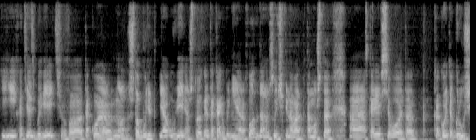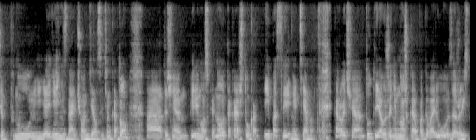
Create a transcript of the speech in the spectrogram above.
и хотелось бы верить в такое, ну, что будет. Я уверен, что это как бы не Аэрофлот в данном случае виноват, потому что, а, скорее всего, это какой-то грузчик пнул, я, я не знаю, что он делал с этим котом, а, точнее, переноской, но такая штука. И последняя тема. Короче, тут я уже немножко поговорю за жизнь.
